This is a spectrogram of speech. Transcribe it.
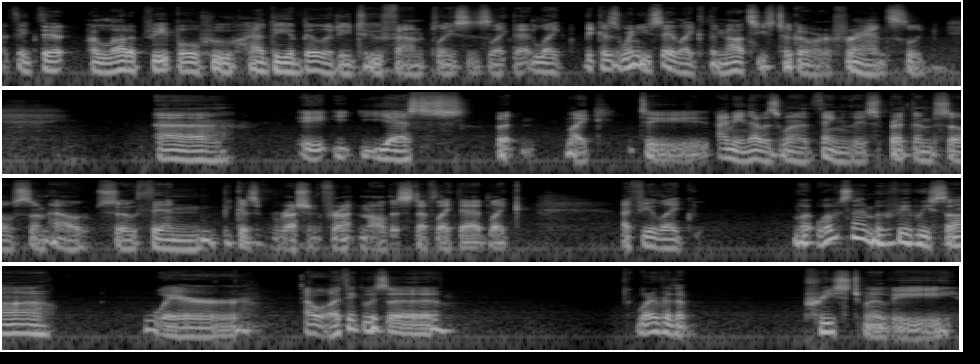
I think that a lot of people who had the ability to found places like that, like because when you say like the Nazis took over France, like, uh, yes, but like to I mean that was one of the things they spread themselves somehow so thin because of Russian front and all this stuff like that. Like I feel like what what was that movie we saw where oh I think it was a whatever the priest movie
